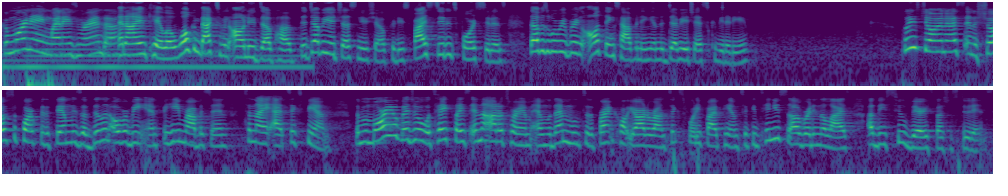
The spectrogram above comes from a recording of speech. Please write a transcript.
Good morning, my name is Miranda. And I am Kayla. Welcome back to an all-new Dub Hub, the WHS news show produced by students for students. Dub is where we bring all things happening in the WHS community. Please join us in a show of support for the families of Dylan Overby and Fahim Robinson tonight at 6 p.m. The memorial vigil will take place in the auditorium and will then move to the front courtyard around 6.45 p.m. to continue celebrating the lives of these two very special students.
